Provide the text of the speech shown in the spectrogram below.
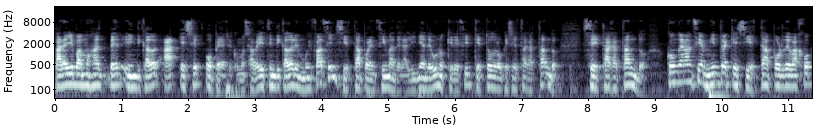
Para ello vamos a ver el indicador ASOPR. Como sabéis, este indicador es muy fácil. Si está por encima de la línea de 1, quiere decir que todo lo que se está gastando se está gastando con ganancias, mientras que si está por debajo,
